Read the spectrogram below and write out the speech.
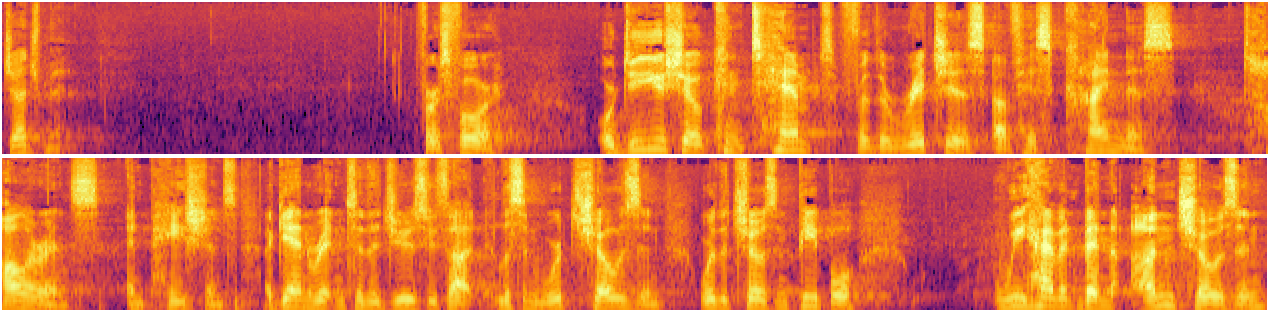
judgment? Verse 4 Or do you show contempt for the riches of his kindness, tolerance, and patience? Again, written to the Jews who thought, listen, we're chosen, we're the chosen people. We haven't been unchosen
